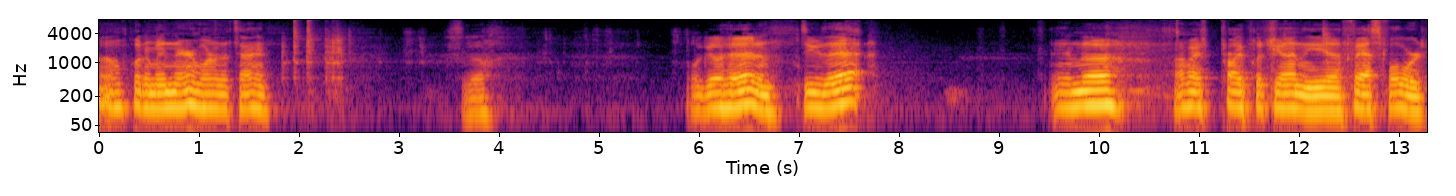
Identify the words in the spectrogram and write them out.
I'll put them in there one at a time. So we'll go ahead and do that. And uh, I'll probably put you on the uh, fast forward.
